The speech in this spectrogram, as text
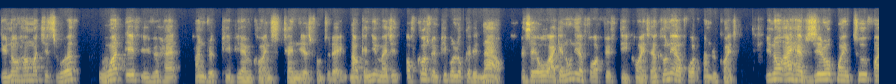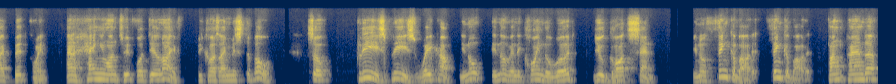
Do you know how much it's worth? What if if you had 100 ppm coins 10 years from today? Now, can you imagine? Of course, when people look at it now and say, oh, I can only afford 50 coins, I can only afford 100 coins. You know, I have 0.25 Bitcoin and hanging on to it for dear life because I missed the boat. So please, please wake up. You know, you know, when they coined the word, you God sent. You know, think about it. Think about it. Punk Panda,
